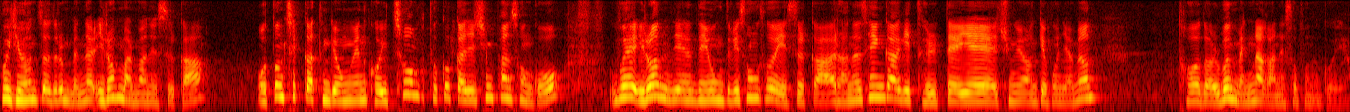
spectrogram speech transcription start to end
왜 예언자들은 맨날 이런 말만 했을까? 어떤 책 같은 경우에는 거의 처음부터 끝까지 심판 선고 왜 이런 예, 내용들이 성서에 있을까라는 생각이 들 때에 중요한 게 뭐냐면 더 넓은 맥락 안에서 보는 거예요.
